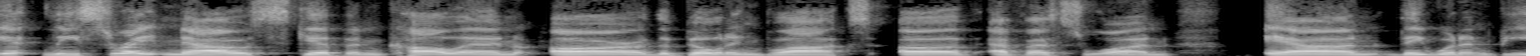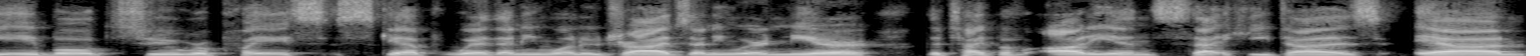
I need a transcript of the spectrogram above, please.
at least right now, Skip and Colin are the building blocks of FS1, and they wouldn't be able to replace Skip with anyone who drives anywhere near the type of audience that he does. And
